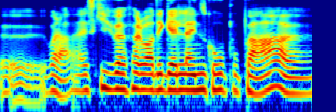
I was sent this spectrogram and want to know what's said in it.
Euh, voilà, est-ce qu'il va falloir des guidelines group ou pas euh,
